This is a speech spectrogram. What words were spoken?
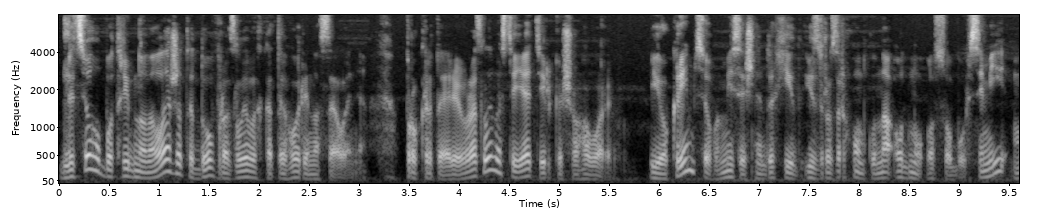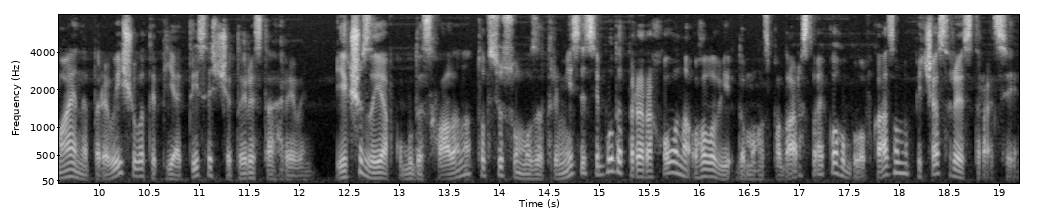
Для цього потрібно належати до вразливих категорій населення. Про критерії вразливості я тільки що говорив. І окрім цього, місячний дохід із розрахунку на одну особу в сім'ї має не перевищувати 5400 гривень. Якщо заявку буде схвалено, то всю суму за три місяці буде перераховано голові домогосподарства, якого було вказано під час реєстрації.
